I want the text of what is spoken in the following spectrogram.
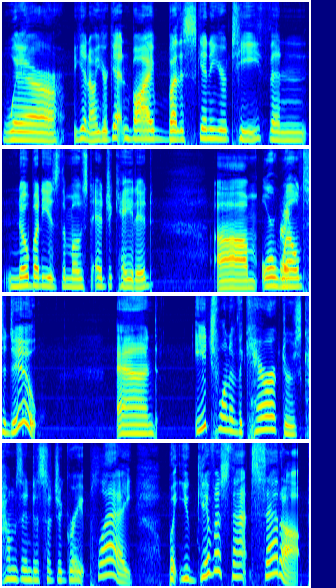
where you know you're getting by by the skin of your teeth, and nobody is the most educated um, or Right. well to do, and each one of the characters comes into such a great play. But you give us that setup.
